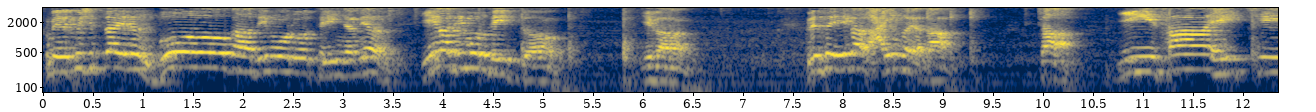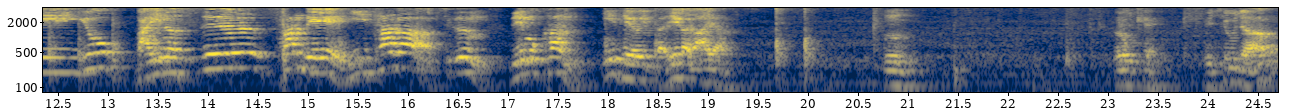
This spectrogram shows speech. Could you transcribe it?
그럼 F14에는 뭐가 네모로 돼 있냐면 얘가 네모로 돼 있어. 얘가. 그래서 얘가 나인 거야, 나. 자, 이 4H6 마이너스 4인데 이 4가 지금 네모칸이 되어 있다. 얘가 나야. 음. 이렇게 여기 지우자.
